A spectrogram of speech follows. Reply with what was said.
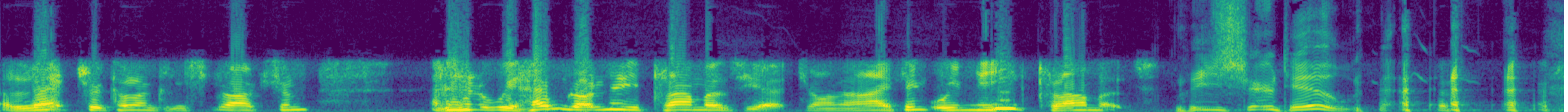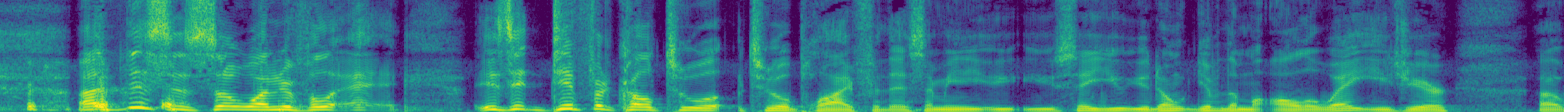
electrical and construction. And we haven't got any plumbers yet, John, and I think we need plumbers. We sure do. uh, this is so wonderful. Uh, Is it difficult to to apply for this? I mean, you, you say you, you don't give them all away each year. Uh,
